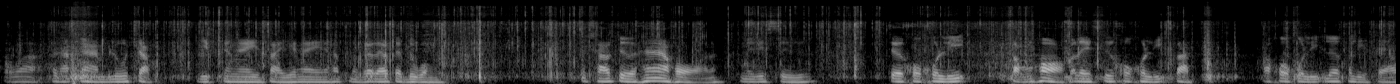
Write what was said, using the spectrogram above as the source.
เพราะว่าพนักงานไม่รู้จับหยิบยังไงใส่ยังไงนะครับ มันก็แล้วแต่ดวงเมื่อเช้าเจอห้าห่อนะไม่ได้ซื้อ เจอโคโคลิสองห่อก็เลยซื้อโคโคลิก่อนเพราะโคโคลิเลิกผลิตแล้ว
